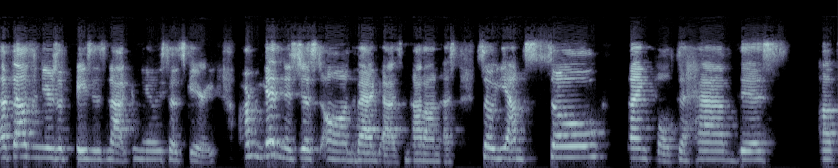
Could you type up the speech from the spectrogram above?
A thousand years of peace is not nearly so scary. Armageddon is just on the bad guys, not on us. So yeah, I'm so thankful to have this up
